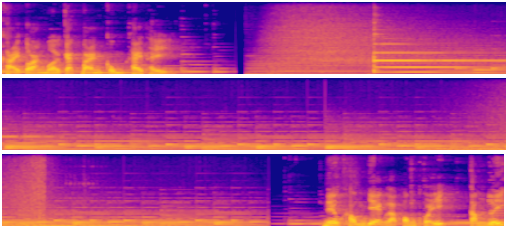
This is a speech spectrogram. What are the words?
Khải Toàn mời các bạn cùng khai thị. Nếu không gian là phong thủy, tâm lý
